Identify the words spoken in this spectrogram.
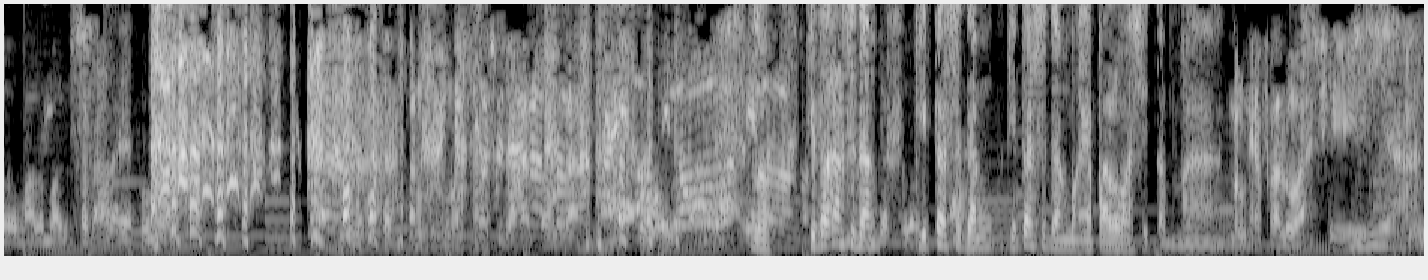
Tuh, malu-malu saudara ya, Kum. Karena kita bukan masalah saudara atau enggak. Loh, kita kan sedang kita sedang kita sedang mengevaluasi teman. Mengevaluasi. Iya.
